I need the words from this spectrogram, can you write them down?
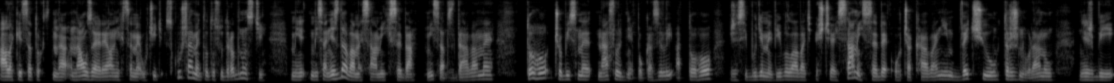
Ale keď sa to na, naozaj reálne chceme učiť, skúšajme, toto sú drobnosti. My, my sa nezdávame samých seba, my sa vzdávame toho, čo by sme následne pokazili a toho, že si budeme vyvolávať ešte aj sami sebe očakávaním väčšiu tržnú ranu, než by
